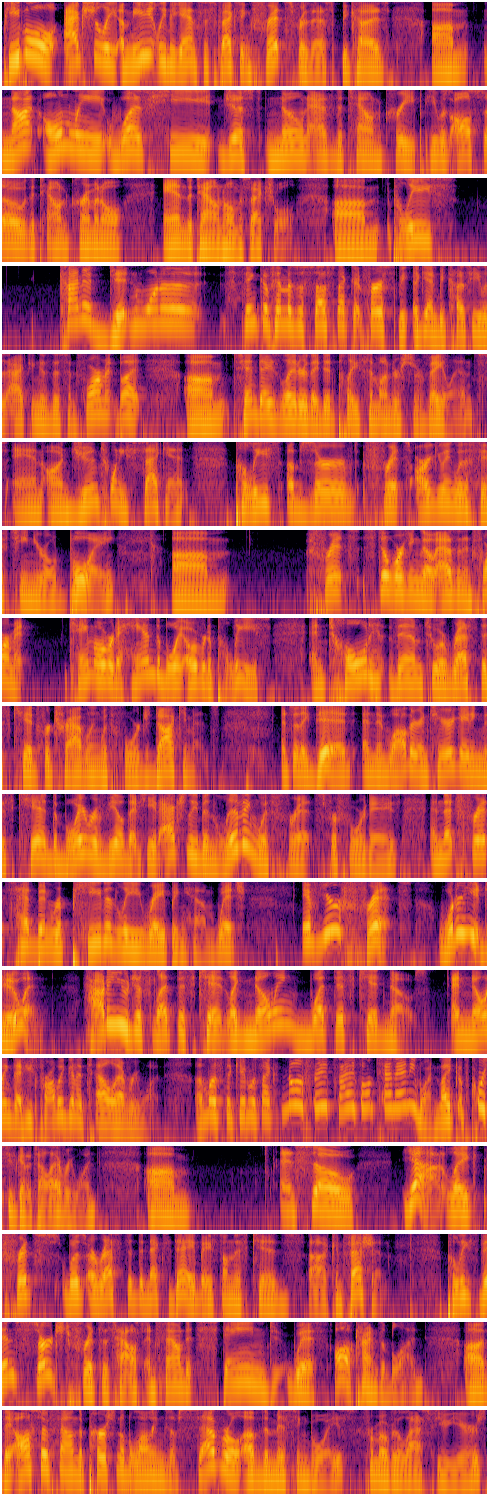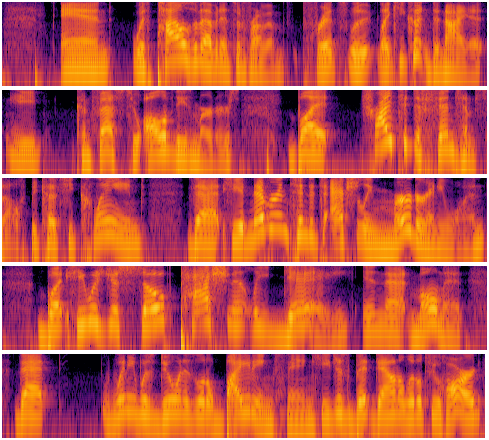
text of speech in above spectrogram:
people actually immediately began suspecting Fritz for this because um, not only was he just known as the town creep, he was also the town criminal and the town homosexual. Um, police kind of didn't want to think of him as a suspect at first, again, because he was acting as this informant. But um, 10 days later, they did place him under surveillance. And on June 22nd, police observed Fritz arguing with a 15 year old boy. Um, Fritz, still working though as an informant, came over to hand the boy over to police and told them to arrest this kid for traveling with forged documents. And so they did. And then while they're interrogating this kid, the boy revealed that he had actually been living with Fritz for four days and that Fritz had been repeatedly raping him. Which, if you're Fritz, what are you doing? How do you just let this kid, like knowing what this kid knows and knowing that he's probably going to tell everyone, unless the kid was like, no, Fritz, I won't tell anyone. Like, of course he's going to tell everyone. Um, and so yeah, like Fritz was arrested the next day based on this kid's uh, confession. Police then searched Fritz's house and found it stained with all kinds of blood. Uh, they also found the personal belongings of several of the missing boys from over the last few years. And with piles of evidence in front of him, Fritz was like, he couldn't deny it. He confessed to all of these murders, but tried to defend himself because he claimed that he had never intended to actually murder anyone, but he was just so passionately gay in that moment that when he was doing his little biting thing, he just bit down a little too hard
